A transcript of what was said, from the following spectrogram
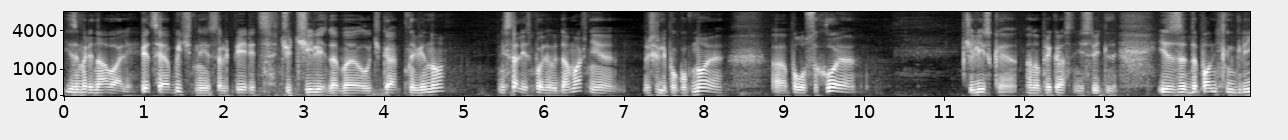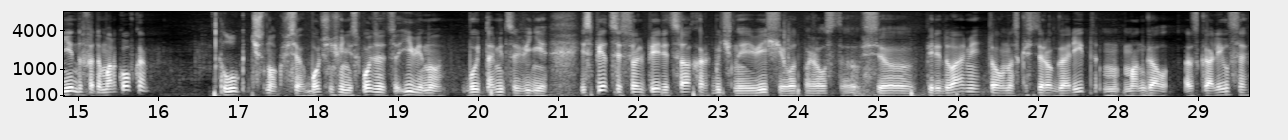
И замариновали. Специи обычные, соль, перец, чуть чили, добавил лучка. Вино. Не стали использовать домашнее, решили покупное, а, полусухое, чилийское. Оно прекрасно, действительно. Из дополнительных ингредиентов это морковка, лук, чеснок. Все, больше ничего не используется. И вино будет томиться в вине. И специи, соль, перец, сахар, обычные вещи. Вот, пожалуйста, все перед вами. То у нас костерок горит, мангал раскалился,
